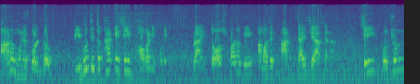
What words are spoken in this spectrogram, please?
আরও মনে পড়ল, বিভূতি তো থাকে সেই ভবানীপুরে। প্রায় দশ বারো দিন আমাদের আড্ডায় সে আসে না। সেই প্রচণ্ড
